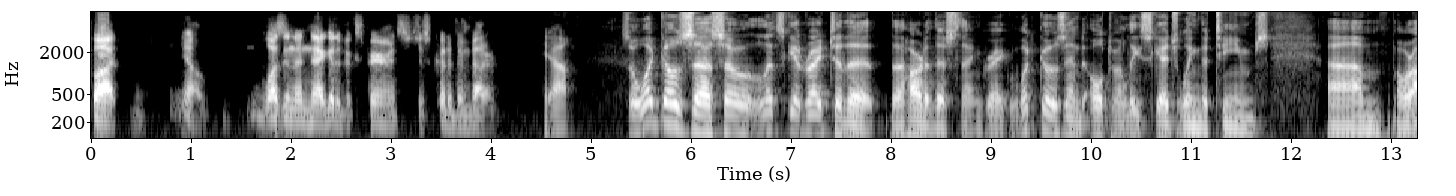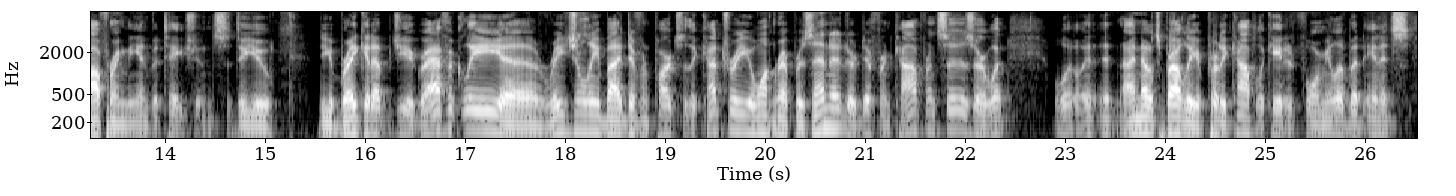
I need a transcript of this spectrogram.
but you know, wasn't a negative experience. Just could have been better. Yeah. So what goes? Uh, so let's get right to the the heart of this thing, Greg. What goes into ultimately scheduling the teams um, or offering the invitations? Do you do you break it up geographically, uh, regionally by different parts of the country you want represented, or different conferences, or what? what I know it's probably a pretty complicated formula, but in its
